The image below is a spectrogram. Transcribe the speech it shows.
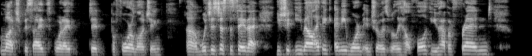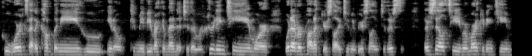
much besides what I did before launching um, which is just to say that you should email. I think any warm intro is really helpful. If you have a friend who works at a company who you know can maybe recommend it to their recruiting team or whatever product you're selling to, maybe you're selling to their their sales team or marketing team.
